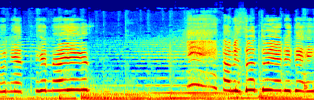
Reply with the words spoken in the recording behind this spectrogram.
দুনিয়া থেকে নাই গেছে। আমি যতই এটি দেই,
